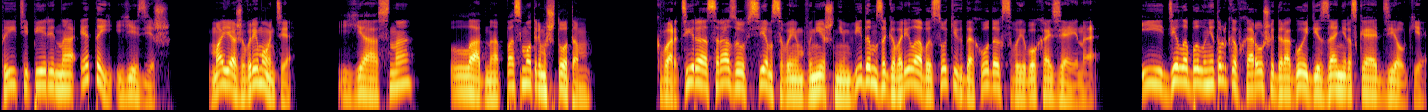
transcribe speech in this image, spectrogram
«Ты теперь на этой ездишь? Моя же в ремонте». «Ясно. Ладно, посмотрим, что там». Квартира сразу всем своим внешним видом заговорила о высоких доходах своего хозяина. И дело было не только в хорошей дорогой дизайнерской отделке.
